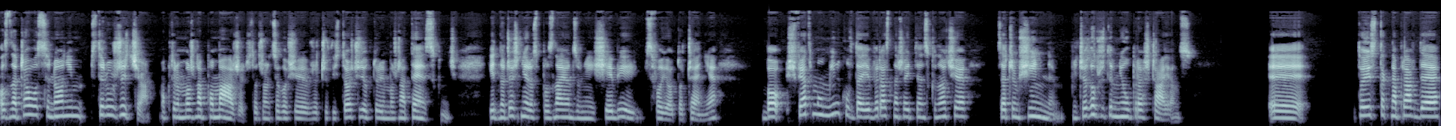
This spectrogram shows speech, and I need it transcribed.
oznaczało synonim stylu życia, o którym można pomarzyć, toczącego się w rzeczywistości, do której można tęsknić, jednocześnie rozpoznając w niej siebie i swoje otoczenie, bo świat muminków daje wyraz naszej tęsknocie za czymś innym, niczego przy tym nie upraszczając. Y, to jest tak naprawdę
